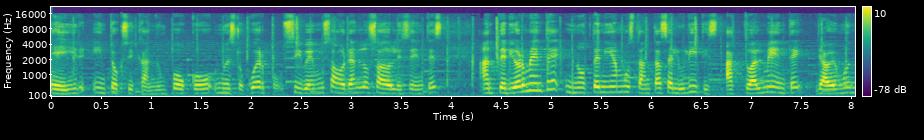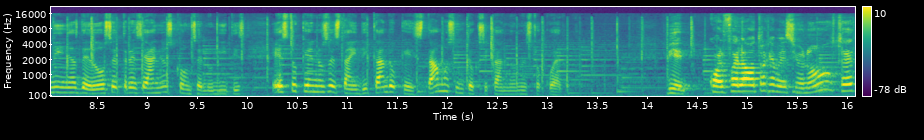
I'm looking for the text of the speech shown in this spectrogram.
ir intoxicando un poco nuestro cuerpo. Si vemos ahora en los adolescentes, anteriormente no teníamos tanta celulitis, actualmente ya vemos niñas de 12, 13 años con celulitis. ¿Esto qué nos está indicando? Que estamos intoxicando nuestro cuerpo. Bien, ¿cuál fue la otra que mencionó usted?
